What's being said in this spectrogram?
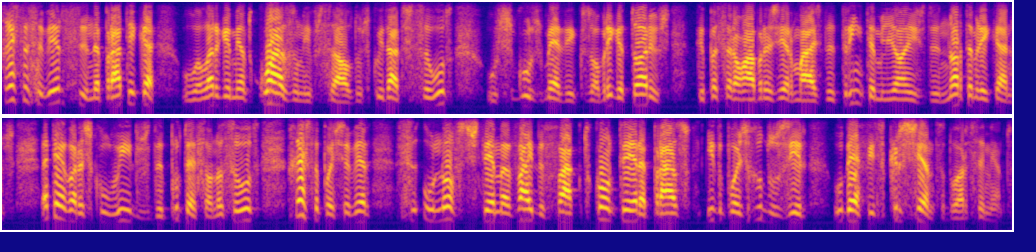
Resta saber se, na prática, o alargamento quase universal dos cuidados de saúde, os seguros médicos obrigatórios, que passarão a abranger mais de 30 milhões de norte-americanos, até agora excluídos de proteção na saúde, resta, pois, saber se o novo sistema vai, de facto, conter a prazo e depois reduzir o déficit crescente do orçamento.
